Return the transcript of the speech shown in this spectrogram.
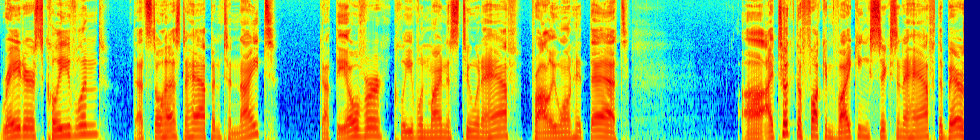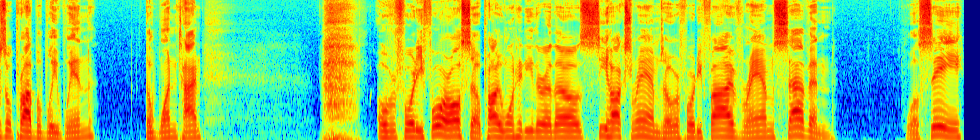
Raiders, Cleveland. That still has to happen tonight. Got the over. Cleveland minus two and a half. Probably won't hit that. Uh, I took the fucking Vikings six and a half. The Bears will probably win the one time. over 44 also. Probably won't hit either of those. Seahawks, Rams over 45. Rams 7. We'll see.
